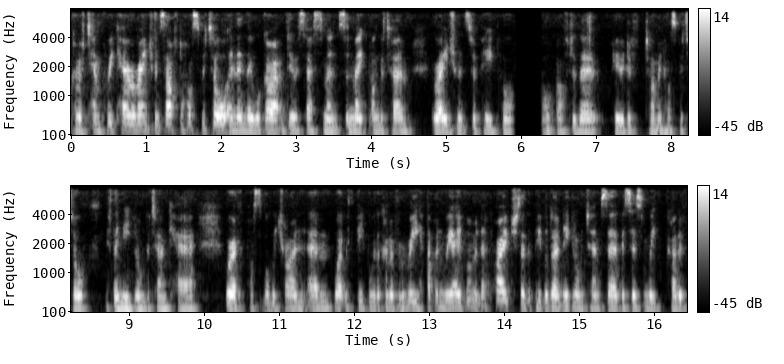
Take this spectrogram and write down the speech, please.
kind of temporary care arrangements after hospital, and then they will go out and do assessments and make longer term arrangements for people after their period of time in hospital if they need longer term care. Wherever possible, we try and um, work with people with a kind of a rehab and reablement approach so that people don't need long term services and we kind of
